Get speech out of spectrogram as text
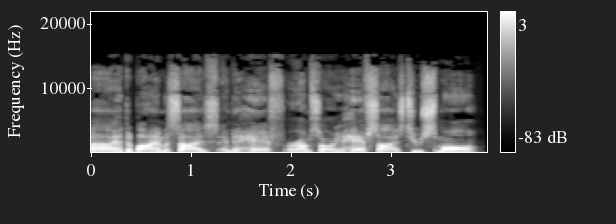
Uh, I had to buy him a size and a half, or I'm sorry, a half size too small.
